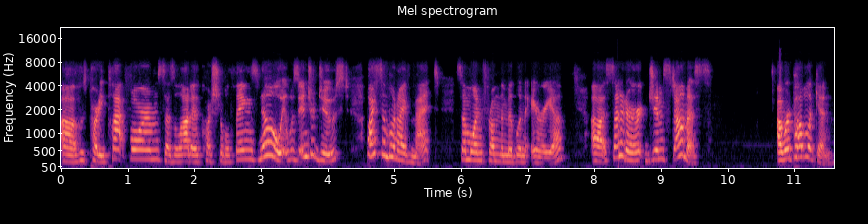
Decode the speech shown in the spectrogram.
uh, whose party platform says a lot of questionable things. No, it was introduced by someone I've met, someone from the Midland area, uh, Senator Jim Stamas, a Republican.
